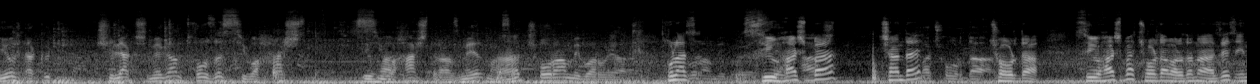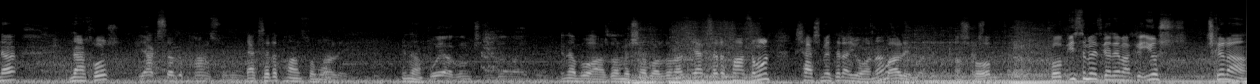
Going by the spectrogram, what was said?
ёш аку чилакш мегам тоза сивҳашт сивҳашт размер масалан чорам мебарояд. Хулас сивҳашт ба чанда чорда. Сивҳашт ба чорда бародарон азиз. Ина нархош? Яксаду панҷ сомон яксаду панҷ сомон ина. Бо ягон чиз ина бо арзон мешавад бародарон азиз. Яксаду панҷ сомон шаш метра ёна бале бале. Хоб хоб исм мезгарем ака ёш чӣ хела?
